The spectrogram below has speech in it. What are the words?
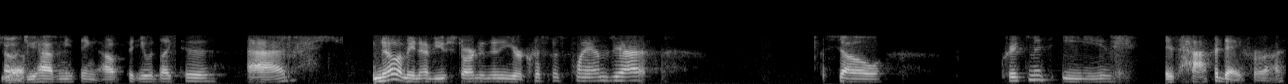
show. Yeah. Do you have anything else that you would like to add? No, I mean, have you started any of your Christmas plans yet? So, Christmas Eve is half a day for us.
